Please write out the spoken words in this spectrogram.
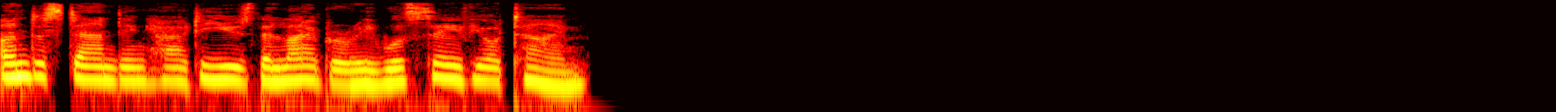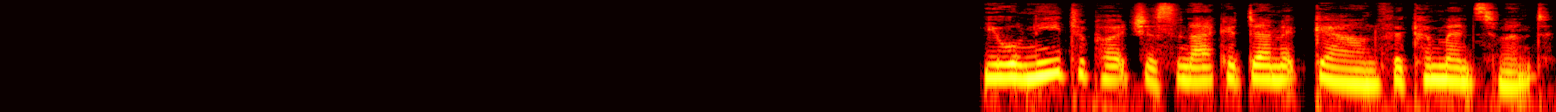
Understanding how to use the library will save your time. You will need to purchase an academic gown for commencement.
